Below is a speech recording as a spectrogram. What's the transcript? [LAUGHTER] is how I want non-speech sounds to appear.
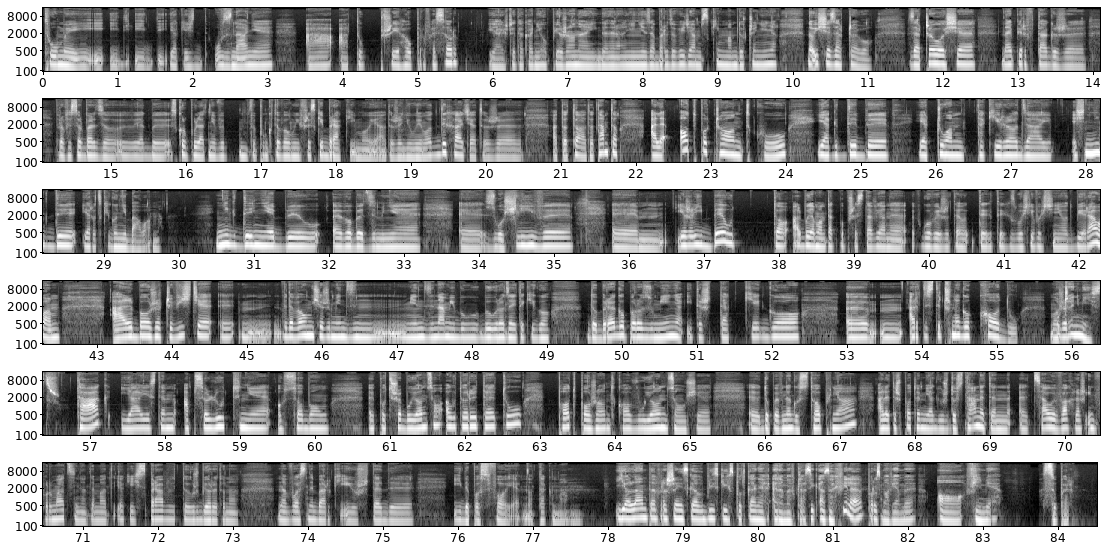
tłumy i, i, i, i jakieś uznanie, a, a tu przyjechał profesor ja jeszcze taka nieopierzona i generalnie nie za bardzo wiedziałam, z kim mam do czynienia. No i się zaczęło. Zaczęło się najpierw tak, że profesor bardzo y, jakby skrupulatnie wypunktował mi wszystkie braki moje, a to, że nie umiem oddychać, a to, że a to to, a to tamto, ale od początku jak gdyby ja czułam taki rodzaj, ja się nigdy Jarockiego nie bałam nigdy nie był e, wobec mnie e, złośliwy. Jeżeli był, to albo ja mam tak poprzestawiane w głowie, że te, tych, tych złośliwości nie odbierałam, albo rzeczywiście y, wydawało mi się, że między, między nami był, był rodzaj takiego dobrego porozumienia i też takiego artystycznego kodu. Może, Uczeń mistrz tak, ja jestem absolutnie osobą e, potrzebującą autorytetu, podporządkowującą się e, do pewnego stopnia, ale też potem, jak już dostanę ten e, cały wachlarz informacji na temat jakiejś sprawy, to już biorę to na, na własne barki i już wtedy idę po swoje. No tak mam. Jolanta Fraszyńska w bliskich spotkaniach RMF Classic, a za chwilę porozmawiamy o filmie. Super.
